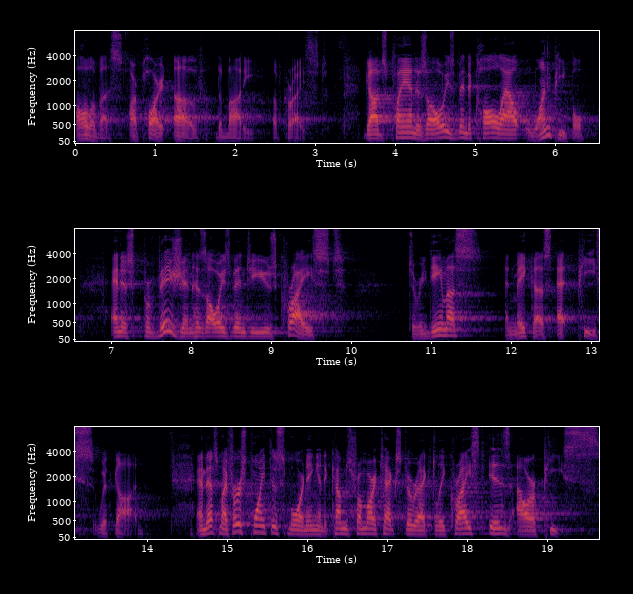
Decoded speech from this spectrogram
All of us are part of the body of Christ. God's plan has always been to call out one people, and his provision has always been to use Christ to redeem us and make us at peace with God. And that's my first point this morning, and it comes from our text directly Christ is our peace.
